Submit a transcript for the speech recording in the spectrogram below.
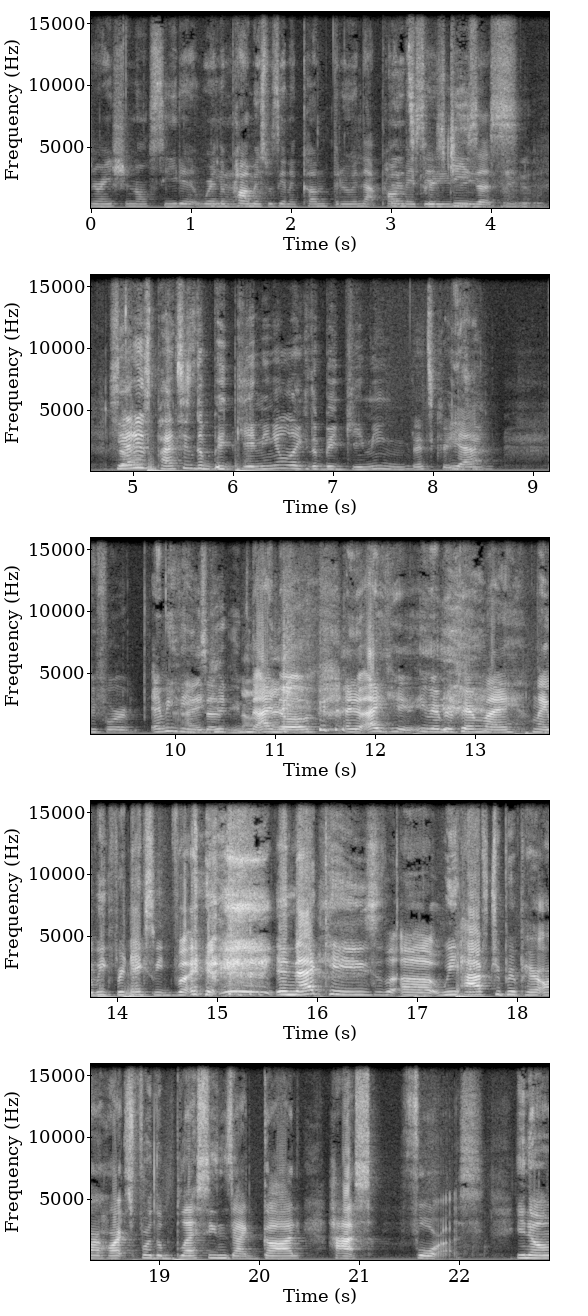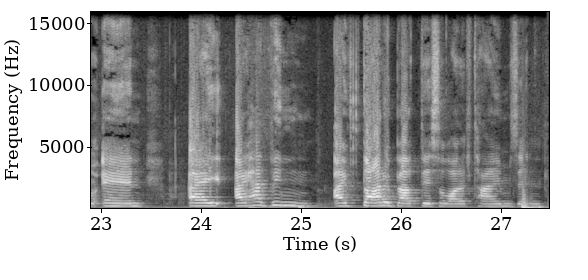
generational seed where the promise was gonna come through, and that promise is. Jesus. So- he had his plans since the beginning. Know, like the beginning. That's crazy. Yeah. Before everything, I so could not. I know, I know, I can't even prepare my my week for next week. But in that case, uh, we have to prepare our hearts for the blessings that God has for us. You know, and I I have been I've thought about this a lot of times, and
